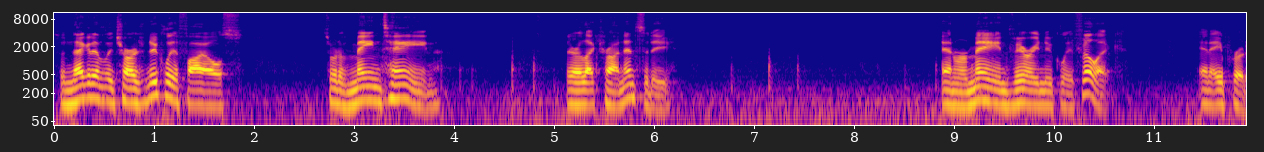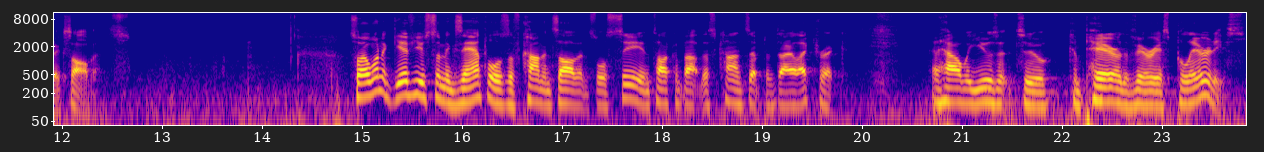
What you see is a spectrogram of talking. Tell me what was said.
So negatively charged nucleophiles sort of maintain their electron density and remain very nucleophilic in aprotic solvents. So I want to give you some examples of common solvents we'll see and talk about this concept of dielectric and how we use it to compare the various polarities.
